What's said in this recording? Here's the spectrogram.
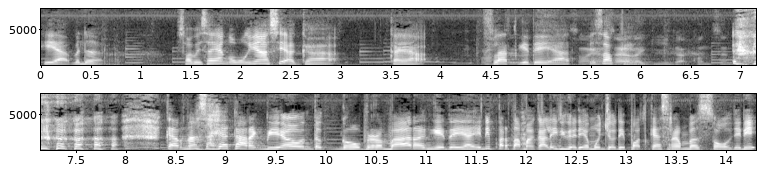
Iya bener. Suami saya ngomongnya sih agak kayak flat gitu ya. Soalnya It's saya okay. lagi nggak konsen. karena saya tarik dia untuk ngobrol bareng gitu ya. Ini pertama kali juga dia muncul di podcast Rumble Soul. Jadi,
